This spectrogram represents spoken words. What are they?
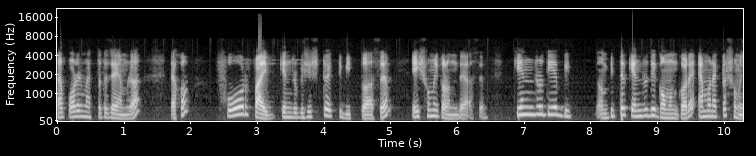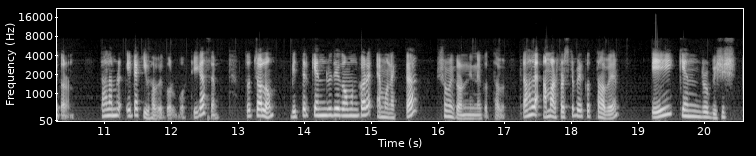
তারপরের ম্যাথটাতে যাই আমরা। দেখো ফোর ফাইভ কেন্দ্র বিশিষ্ট একটি বৃত্ত আছে, এই সমীকরণ দেয়া আছে। কেন্দ্র দিয়ে বৃত্তের কেন্দ্র দিয়ে গমন করে এমন একটা সমীকরণ। তাহলে আমরা এটা কীভাবে করব, ঠিক আছে? তো চলো, বৃত্তের কেন্দ্র দিয়ে গমন করে এমন একটা সমীকরণ নির্ণয় করতে হবে। তাহলে আমার ফার্স্টে বের করতে হবে, এই কেন্দ্র বিশিষ্ট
